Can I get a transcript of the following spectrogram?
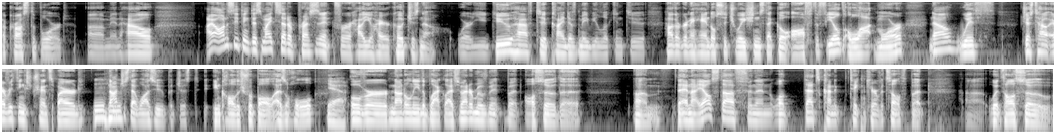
across the board, um, and how I honestly think this might set a precedent for how you hire coaches now, where you do have to kind of maybe look into how they're going to handle situations that go off the field a lot more now with just how everything's transpired, mm-hmm. not just at Wazoo, but just in college football as a whole. Yeah. Over not only the Black Lives Matter movement, but also the um, the NIL stuff, and then well, that's kind of taking care of itself, but uh, with also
